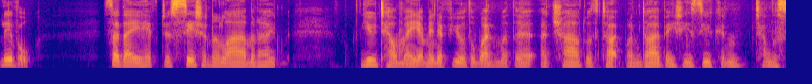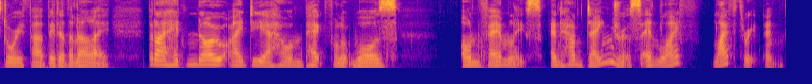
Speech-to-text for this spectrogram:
level. So they have to set an alarm, and I you tell me. I mean, if you're the one with a, a, child with type 1 diabetes, you can tell the story far better than I. But I had no idea how impactful it was on families and how dangerous and life life threatening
